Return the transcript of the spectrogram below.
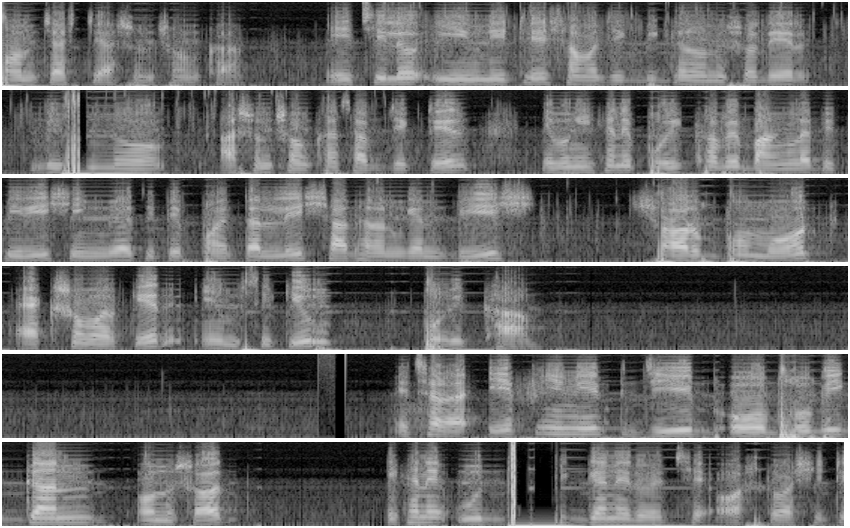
পঞ্চাশটি আসন সংখ্যা। এই ছিল ইউনিটে সামাজিক বিজ্ঞান অনুষদের বিভিন্ন আসন সংখ্যা সাবজেক্টের এবং এখানে পরীক্ষা হবে বাংলাতে তিরিশ, ইংরেজিতে পঁয়তাল্লিশ, সাধারণ জ্ঞান বিশ, সর্বমোট একশো মার্কের এমসিকিউ পরীক্ষা। এছাড়া এফ ইউনিট জীব ও ভূবিজ্ঞান অনুষদ, এখানে উদ্ভিদ বিজ্ঞানে রয়েছে অষ্টআশিটি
